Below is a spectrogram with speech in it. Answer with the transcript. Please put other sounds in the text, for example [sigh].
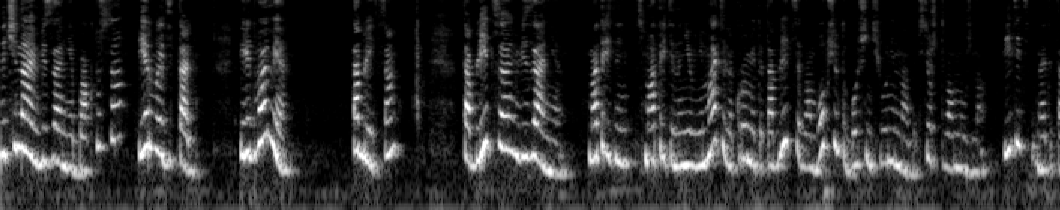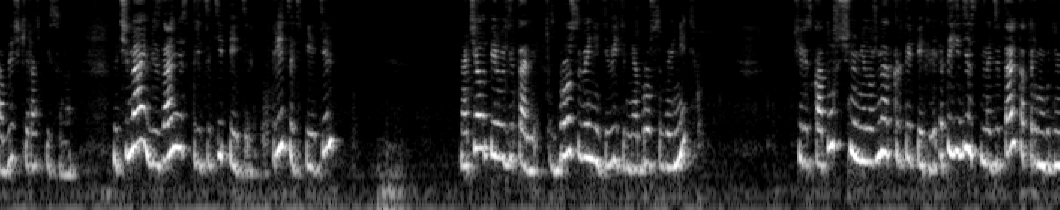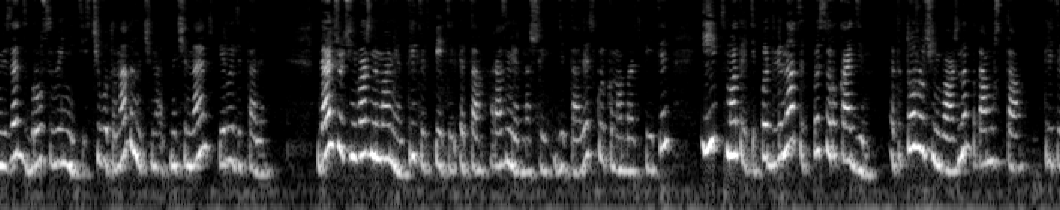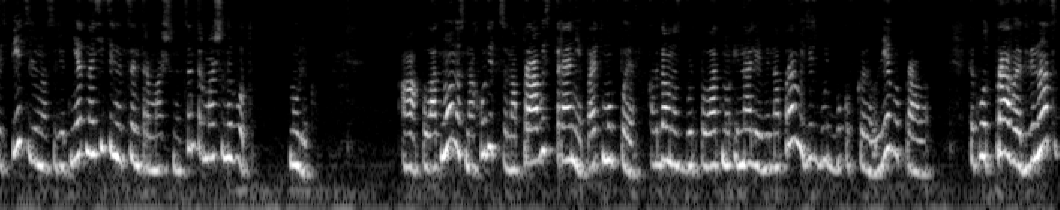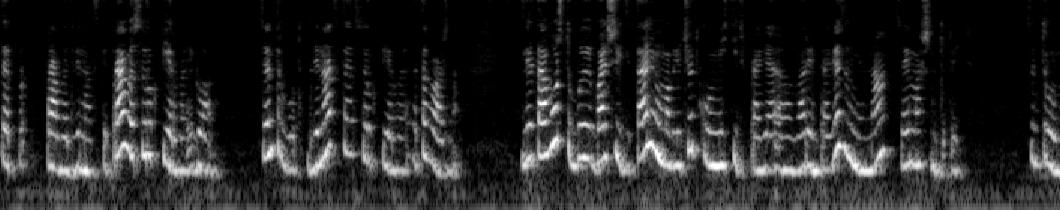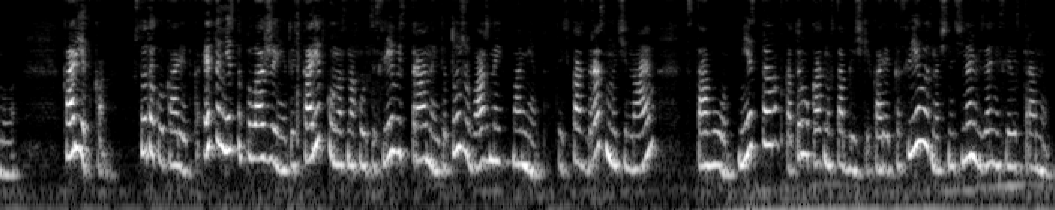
Начинаем вязание бактуса. Первая деталь. Перед вами таблица. Таблица вязания. Смотрите, смотрите на нее внимательно. Кроме этой таблицы вам, в общем-то, больше ничего не надо. Все, что вам нужно видеть, на этой табличке расписано. Начинаем вязание с 30 петель. 30 петель. Начало первой детали. Сбросовая нить. Видите, у меня бросовая нить через катушечную мне нужны открытые петли. Это единственная деталь, которую мы будем вязать сбросовые нити. С чего-то надо начинать. Начинаем с первой детали. Дальше очень важный момент. 30 петель это размер нашей детали, сколько набрать петель. И смотрите, P12, P41. Это тоже очень важно, потому что 30 петель у нас идет не относительно центра машины. Центр машины вот, нулик а полотно у нас находится на правой стороне, поэтому P. Когда у нас будет полотно и налево, и направо, здесь будет буковка L, лево-право. Так вот, правая 12, правая 12, правая 41 игла. Центр вот, 12, 41, это важно. Для того, чтобы большие детали мы могли четко уместить в, провя... во время провязывания на своей машинке, то есть центруем его. Каретка. Что такое каретка? Это местоположение. То есть каретка у нас находится с левой стороны. Это тоже важный момент. То есть каждый раз мы начинаем с того места, которое указано в табличке. Каретка слева, значит начинаем вязание с левой стороны.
